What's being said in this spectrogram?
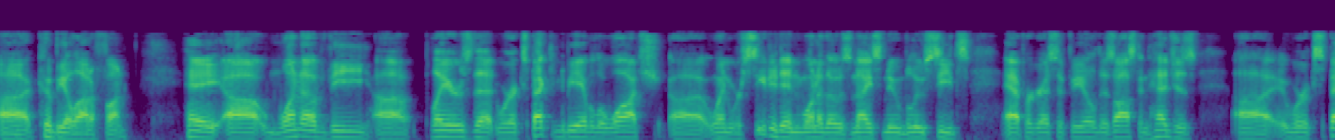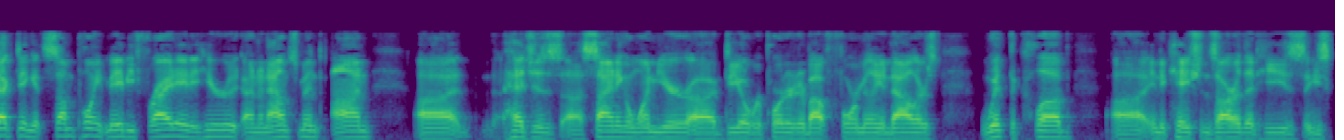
uh, could be a lot of fun. Hey, uh, one of the uh, players that we're expecting to be able to watch uh, when we're seated in one of those nice new blue seats at Progressive Field is Austin Hedges. Uh, we're expecting at some point, maybe Friday, to hear an announcement on Hedges signing a one-year deal, reported at about four million dollars with the club. Uh, indications are that he's he's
